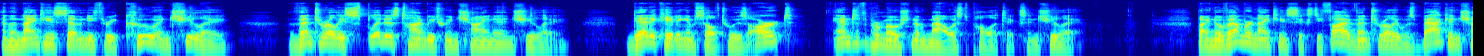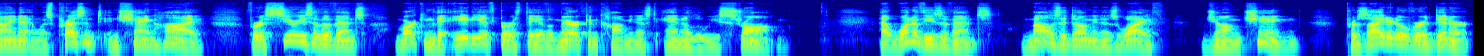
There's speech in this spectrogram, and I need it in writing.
and the 1973 coup in Chile, Venturelli split his time between China and Chile, dedicating himself to his art and to the promotion of Maoist politics in Chile. By November 1965, Venturelli was back in China and was present in Shanghai for a series of events marking the 80th birthday of American communist Anna Louise Strong. At one of these events, Mao Zedong and his wife, Jiang Qing, presided over a dinner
